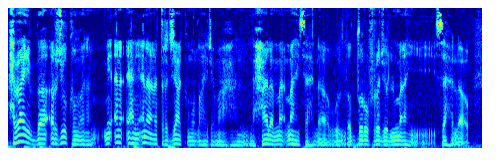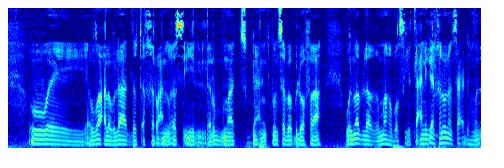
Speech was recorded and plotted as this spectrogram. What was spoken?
حبايب أرجوكم أنا أنا يعني أنا أترجاكم والله يا جماعة. الحالة ما, ما هي سهلة والظروف الرجل ما هي سهلة وأوضاع الأولاد لو تأخروا عن الغسيل ربما يعني تكون سبب الوفاة والمبلغ ما هو بسيط. على الاقل خلونا نساعدهم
